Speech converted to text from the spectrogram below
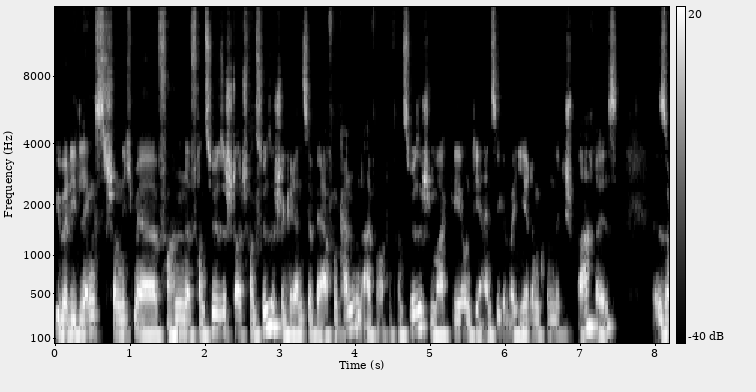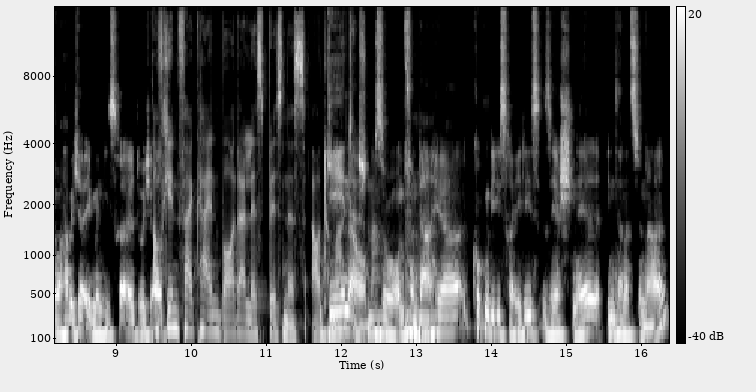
über die längst schon nicht mehr vorhandene französisch-deutsch-französische Grenze werfen kann und einfach auf den französischen Markt gehe und die einzige Barriere im Grunde die Sprache ist. So habe ich ja eben in Israel durchaus. Auf jeden Fall kein Borderless Business automatisch. Genau, ne? so. Und von mhm. daher gucken die Israelis sehr schnell international.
